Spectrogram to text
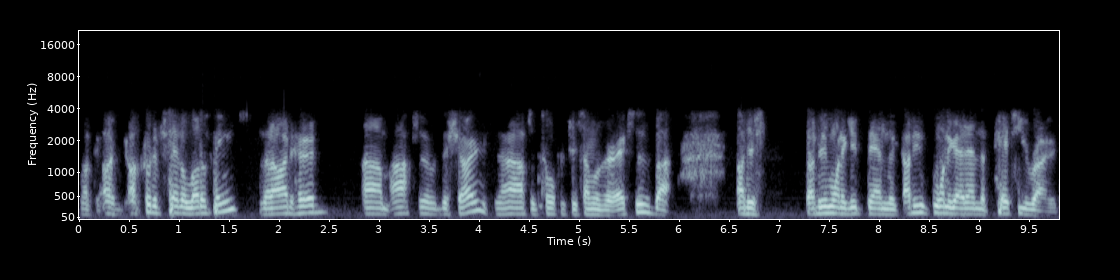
Like, I, I could have said a lot of things that I'd heard um, after the show, you know, after talking to some of her exes, but I just, I didn't want to get down the. I didn't want to go down the petty road.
